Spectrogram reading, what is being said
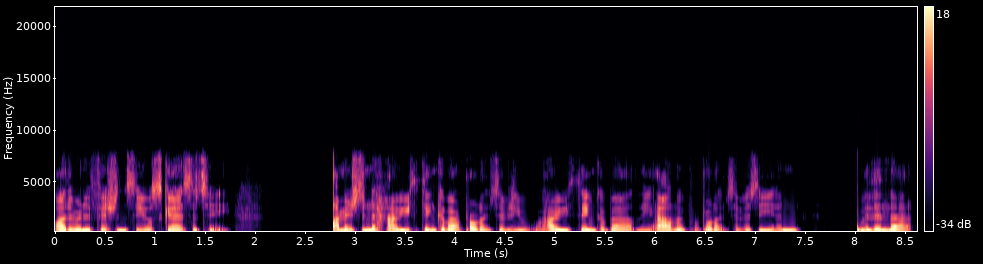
either inefficiency or scarcity. I'm interested in how you think about productivity, how you think about the outlook for productivity, and within that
